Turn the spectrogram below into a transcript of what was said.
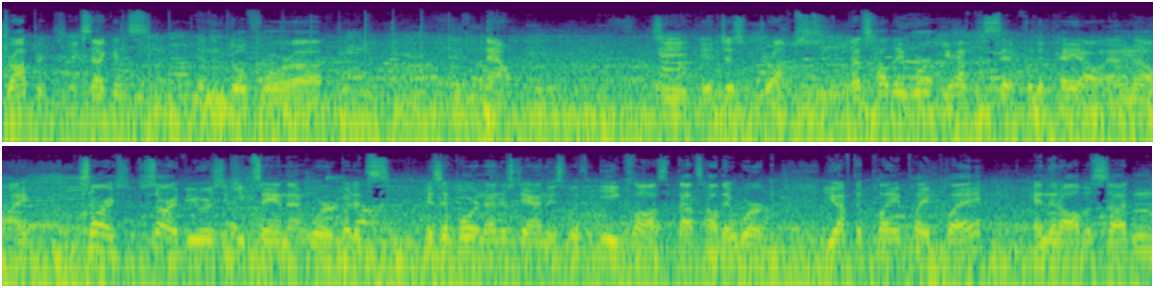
Drop it, six seconds, and then go for uh, now. See, it just drops. That's how they work. You have to set for the payout. I don't know. I sorry, sorry viewers to keep saying that word, but it's it's important to understand these with EClaws. That's how they work. You have to play, play, play, and then all of a sudden,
